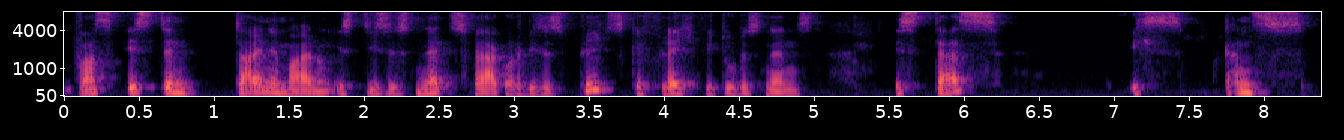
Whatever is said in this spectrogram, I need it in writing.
Was ist denn deine Meinung? Ist dieses Netzwerk oder dieses Pilzgeflecht, wie du das nennst, ist das, ich ganz,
